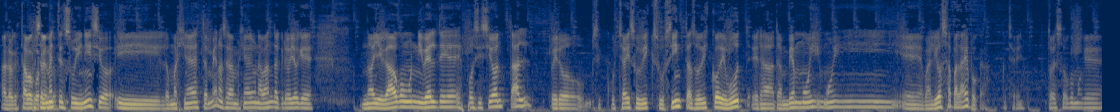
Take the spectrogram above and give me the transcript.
a lo que estaba ocurriendo. especialmente en su inicio y los marginales también. O sea, marginales es una banda, creo yo, que no ha llegado con un nivel de exposición tal, pero si escucháis su, su cinta, su disco debut, era también muy, muy eh, valiosa para la época. Todo eso como que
